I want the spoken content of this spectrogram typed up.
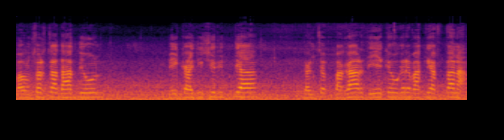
बाउन्सरचा धाक देऊन बेकायदेशीररित्या त्यांचं पगार देयके वगैरे बाकी असताना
